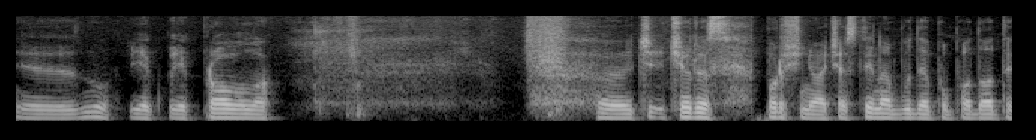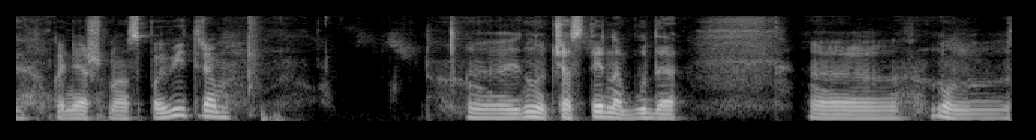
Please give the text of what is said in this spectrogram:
е, ну, як, як правило, е, через поршня. Частина буде попадати, звісно, з повітрям. Е, ну, частина буде е, ну, бу-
